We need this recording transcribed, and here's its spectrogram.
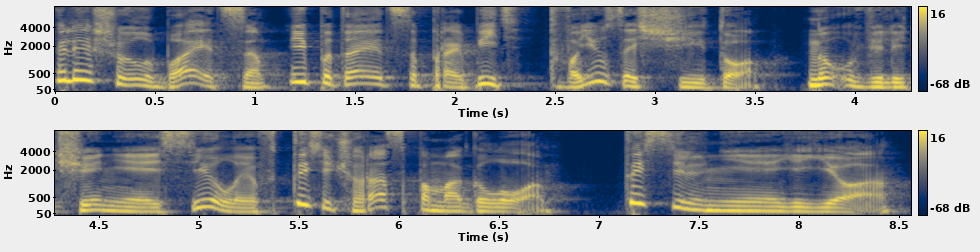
лишь улыбается и пытается пробить твою защиту. Но увеличение силы в тысячу раз помогло. Ты сильнее ее.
